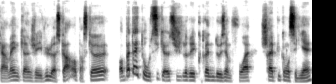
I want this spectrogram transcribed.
quand même quand j'ai vu le score parce que bon, peut-être aussi que si je le réécouterais une deuxième fois, je serais plus conciliant.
